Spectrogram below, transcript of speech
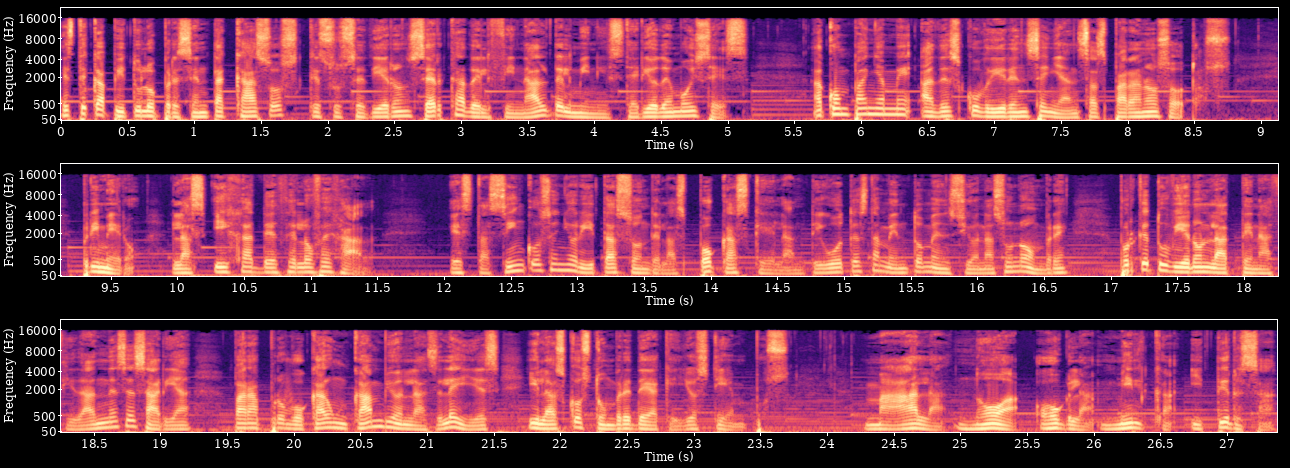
Este capítulo presenta casos que sucedieron cerca del final del ministerio de Moisés. Acompáñame a descubrir enseñanzas para nosotros. Primero, las hijas de Zelofejad. Estas cinco señoritas son de las pocas que el Antiguo Testamento menciona su nombre porque tuvieron la tenacidad necesaria para provocar un cambio en las leyes y las costumbres de aquellos tiempos. Maala, Noa, Ogla, Milca y Tirsa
